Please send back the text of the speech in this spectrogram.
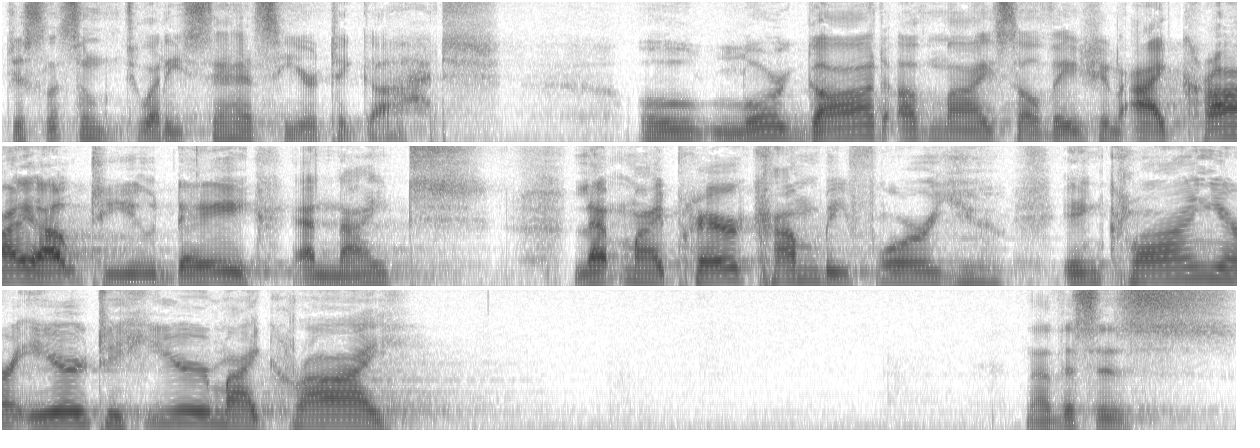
Just listen to what he says here to God. O Lord God of my salvation, I cry out to you day and night. Let my prayer come before you. Incline your ear to hear my cry. Now, this is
